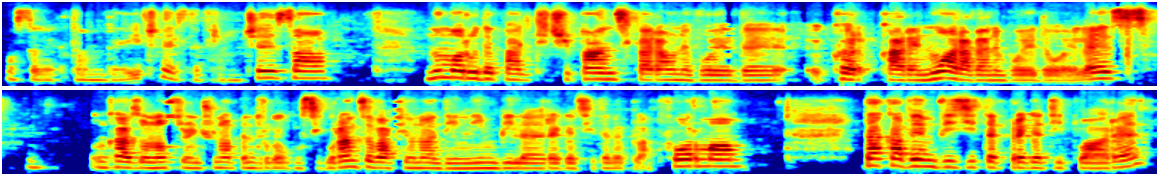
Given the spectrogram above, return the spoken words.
o selectăm de aici, este franceza numărul de participanți care au nevoie de, care nu ar avea nevoie de OLS, în cazul nostru niciuna, pentru că cu siguranță va fi una din limbile regăsite pe platformă. Dacă avem vizite pregătitoare,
